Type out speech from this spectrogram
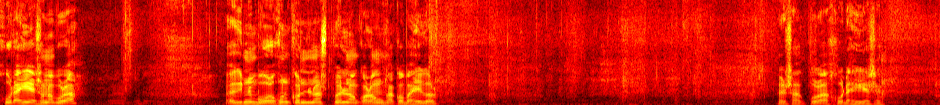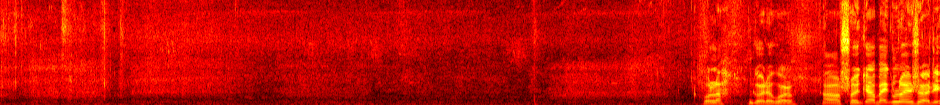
সুত আহি আছে ন পূৰা? এইকেইদিন বৰষুণ কণ্টিনিউৱাছ পৰিল ন কলং আকৌ বাঢ়ি গ'ল। চাওক পূৰা সুত আহি আছে। ব'লা গৈ থাকোঁ আৰু। আৰু শইকীয়া বাইক লৈ আহিছোঁ আজি।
